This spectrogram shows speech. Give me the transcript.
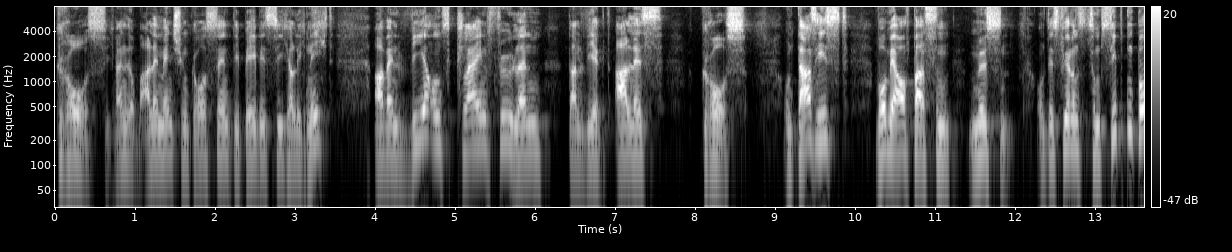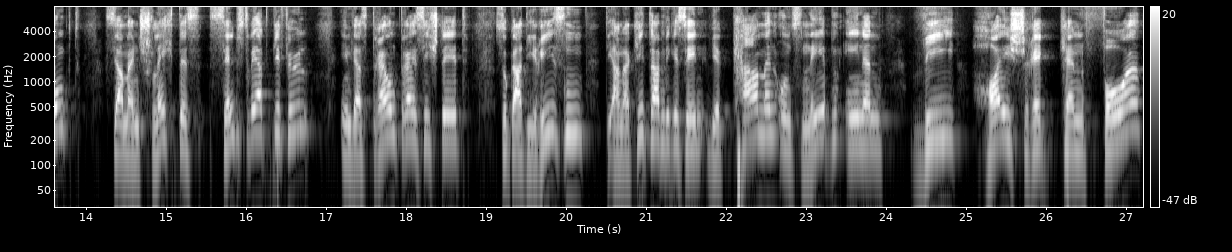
groß. Ich weiß nicht, ob alle Menschen groß sind, die Babys sicherlich nicht. Aber wenn wir uns klein fühlen, dann wirkt alles groß. Und das ist, wo wir aufpassen müssen. Und das führt uns zum siebten Punkt. Sie haben ein schlechtes Selbstwertgefühl. Im Vers 33 steht, sogar die Riesen, die Anakita haben wir gesehen, wir kamen uns neben ihnen wie Heuschrecken vor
